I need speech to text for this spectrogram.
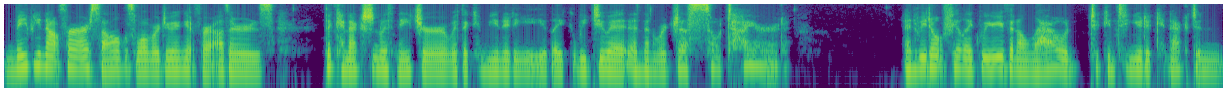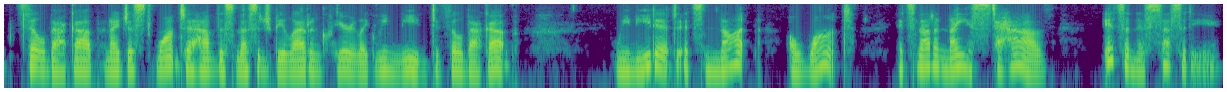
maybe not for ourselves while we're doing it for others. The connection with nature, with the community, like we do it and then we're just so tired. And we don't feel like we're even allowed to continue to connect and fill back up. And I just want to have this message be loud and clear. Like we need to fill back up. We need it. It's not a want. It's not a nice to have. It's a necessity.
